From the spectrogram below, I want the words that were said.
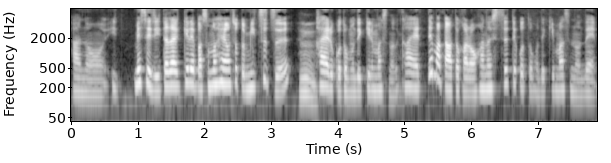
あの、いメッセージいただければ、その辺をちょっと見つつ、 음. 帰ることもできますので、帰ってまた後からお話しするってこともできますので、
